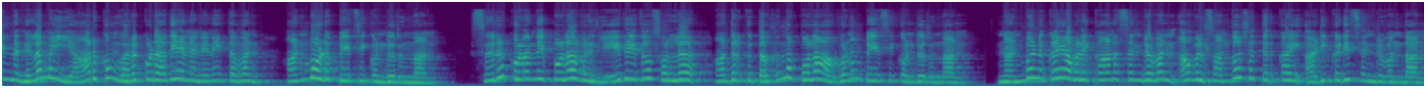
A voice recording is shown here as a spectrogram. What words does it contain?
இந்த நிலைமை யாருக்கும் வரக்கூடாது என நினைத்தவன் அன்போடு பேசிக் கொண்டிருந்தான். சிறு குழந்தை போல அவள் ஏதேதோ சொல்ல அதற்கு தகுந்த போல அவனும் பேசிக் கொண்டிருந்தான். நண்பனுக்காய் அவளை காண சென்றவன் அவள் சந்தோஷத்திற்காய் அடிக்கடி சென்று வந்தான்.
